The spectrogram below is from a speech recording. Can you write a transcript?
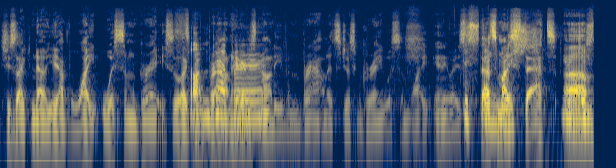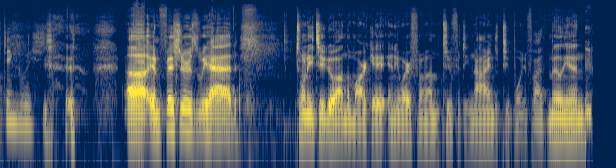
She's like, "No, you have white with some gray." So like Salt my brown hair is not even brown; it's just gray with some white. Anyways, that's my stats. You're Um, distinguished. Uh, in Fishers, we had 22 go on the market, anywhere from 259 to 2.5 million.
